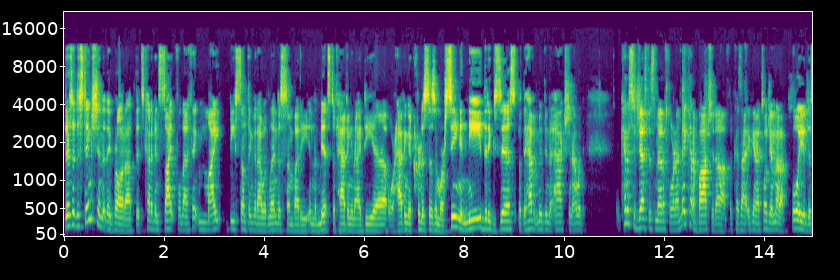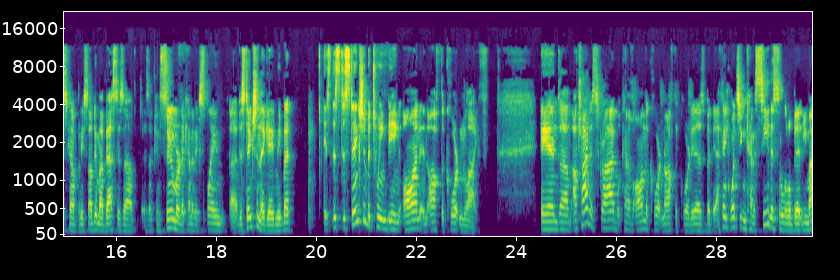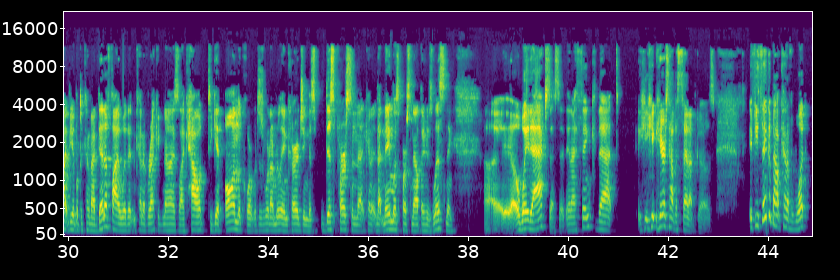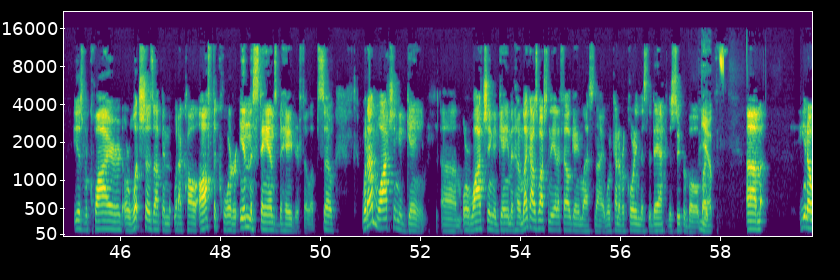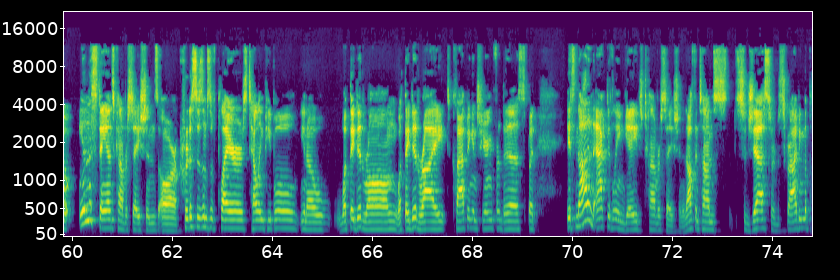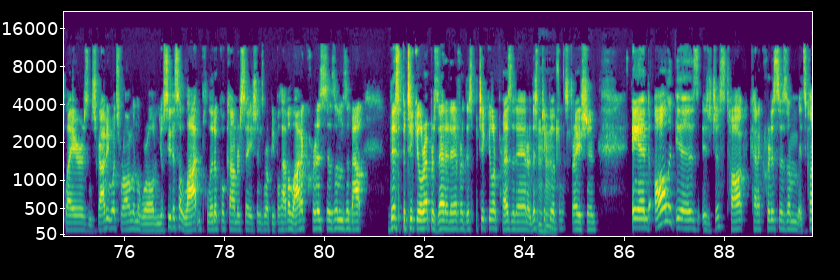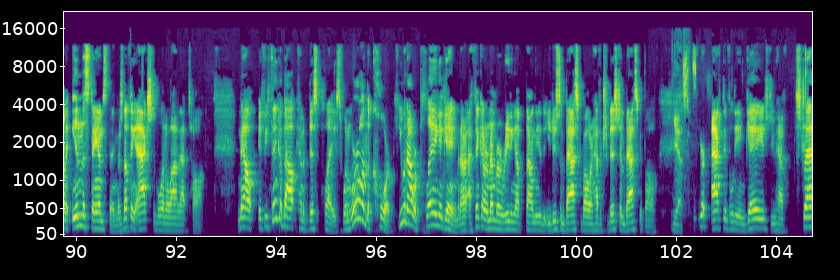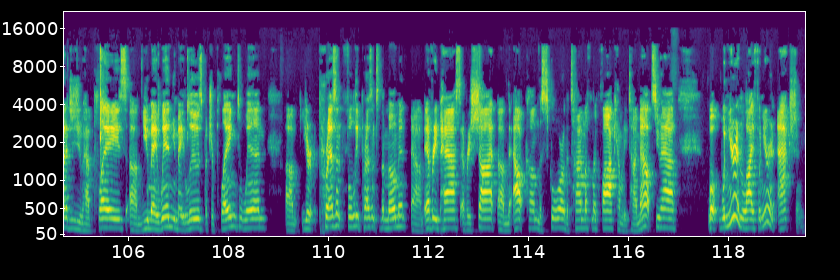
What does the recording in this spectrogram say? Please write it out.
there's a distinction that they brought up that's kind of insightful that I think might be something that I would lend to somebody in the midst of having an idea or having a criticism or seeing a need that exists, but they haven't moved into action. I would kind of suggest this metaphor, and I may kind of botch it up because I, again, I told you I'm not a employee of this company, so I'll do my best as a as a consumer to kind of explain a distinction they gave me. But it's this distinction between being on and off the court in life. And um, I'll try to describe what kind of on the court and off the court is. But I think once you can kind of see this a little bit, you might be able to kind of identify with it and kind of recognize like how to get on the court, which is what I'm really encouraging this this person that kind of that nameless person out there who's listening uh, a way to access it. And I think that he, here's how the setup goes. If you think about kind of what is required or what shows up in what I call off the court or in the stands behavior, Philip. So when I'm watching a game um, or watching a game at home, like I was watching the NFL game last night, we're kind of recording this the day after the Super Bowl. But, yep. Um, you know, in the stands conversations are criticisms of players, telling people, you know, what they did wrong, what they did right, clapping and cheering for this, but it's not an actively engaged conversation. It oftentimes suggests or describing the players and describing what's wrong in the world. And you'll see this a lot in political conversations where people have a lot of criticisms about this particular representative or this particular president or this mm-hmm. particular mm-hmm. administration. And all it is is just talk, kind of criticism. It's kind of in the stands thing. There's nothing actionable in a lot of that talk. Now, if you think about kind of this place, when we're on the court, you and I were playing a game, and I, I think I remember reading up on you that you do some basketball or have a tradition in basketball. Yes. You're actively engaged. You have strategies. You have plays. Um, you may win, you may lose, but you're playing to win. Um, you're present, fully present to the moment. Um, every pass, every shot, um, the outcome, the score, the time left on the clock, how many timeouts you have. Well, when you're in life, when you're in action,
